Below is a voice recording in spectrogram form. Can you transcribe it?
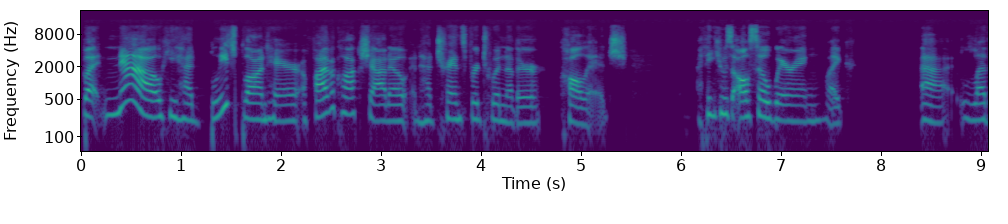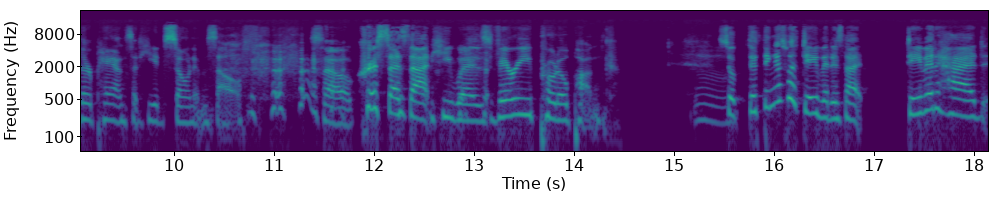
But now he had bleached blonde hair, a five o'clock shadow, and had transferred to another college. I think he was also wearing like uh, leather pants that he had sewn himself. So Chris says that he was very proto punk. Mm. So the thing is with David is that David had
